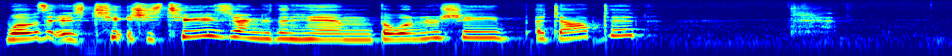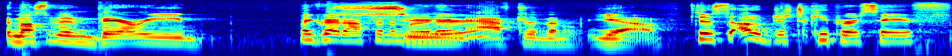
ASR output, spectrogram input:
What was it? It was two she's two years younger than him, but when was she adopted? it must have been very Like right after the murder? After the yeah. just oh, just to keep her safe.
